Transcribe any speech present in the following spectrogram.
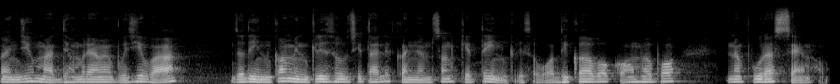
କନଜ୍ୟୁମ୍ ମାଧ୍ୟମରେ ଆମେ ବୁଝିବା ଯଦି ଇନକମ୍ ଇନକ୍ରିଜ୍ ହେଉଛି ତାହେଲେ କଞ୍ଜମ୍ପସନ୍ କେତେ ଇନକ୍ରିଜ୍ ହେବ ଅଧିକ ହେବ କମ୍ ହେବ ନା ପୁରା ସେମ୍ ହେବ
